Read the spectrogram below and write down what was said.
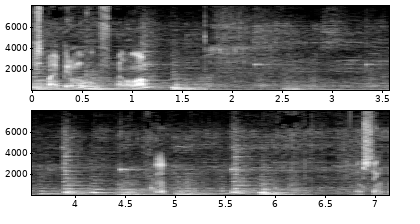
actually might be the move. Not gonna lie. Hmm. Interesting.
